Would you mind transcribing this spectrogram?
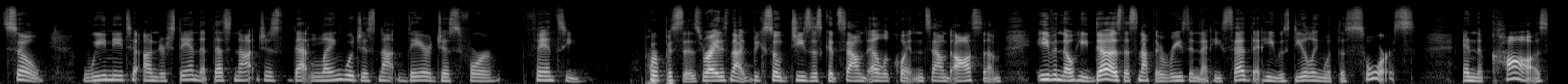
So we need to understand that that's not just that language is not there just for fancy purposes, right? It's not so Jesus could sound eloquent and sound awesome. Even though he does, that's not the reason that he said that. He was dealing with the source and the cause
